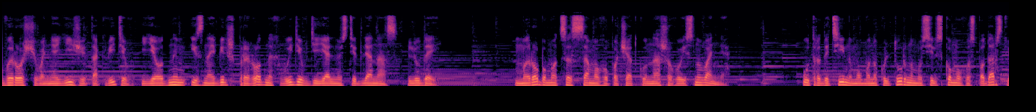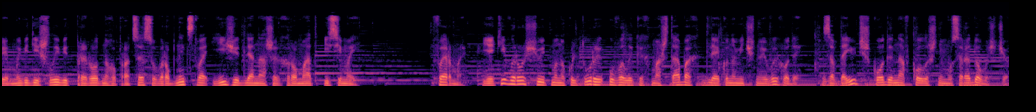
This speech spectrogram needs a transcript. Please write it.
Вирощування їжі та квітів є одним із найбільш природних видів діяльності для нас, людей. Ми робимо це з самого початку нашого існування. У традиційному монокультурному сільському господарстві ми відійшли від природного процесу виробництва їжі для наших громад і сімей. Ферми, які вирощують монокультури у великих масштабах для економічної вигоди, завдають шкоди навколишньому середовищу.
